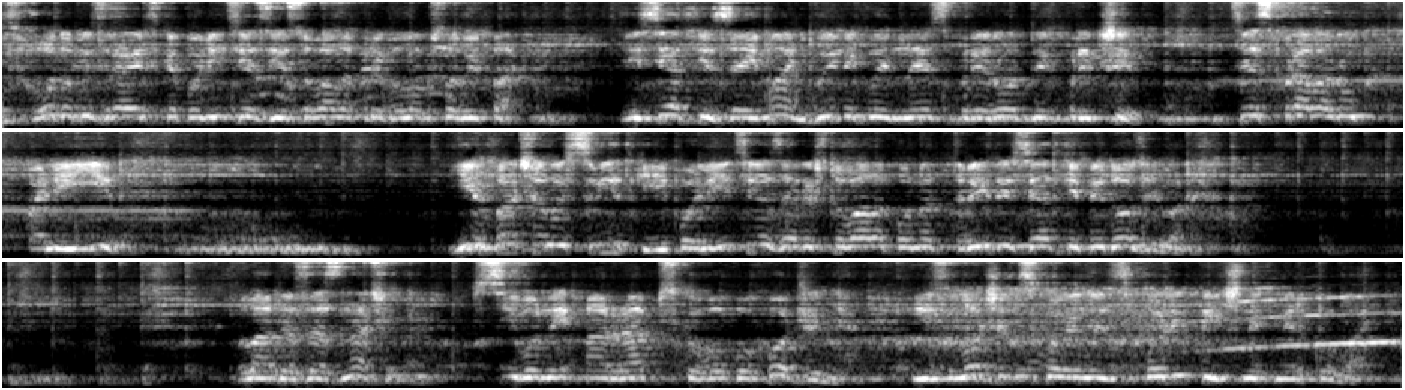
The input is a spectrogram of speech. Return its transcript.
згодом ізраїльська поліція з'ясувала приголомшливий факт. Десятки займань виникли не з природних причин. Це справа рук паліїв. Їх бачили свідки, і поліція заарештувала понад три десятки підозрюваних. Влада зазначила, всі вони арабського походження і злочин скоїли з політичних міркувань.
